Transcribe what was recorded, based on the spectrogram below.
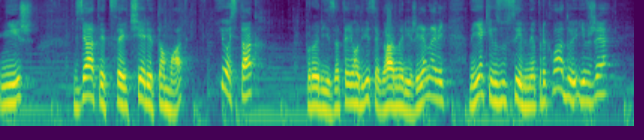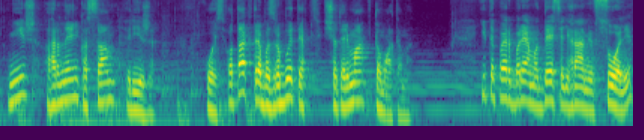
Ніж, взяти цей чері томат і ось так прорізати його. Дивіться, як гарно ріже. Я навіть ніяких зусиль не прикладую і вже ніж гарненько сам ріже. Ось, отак треба зробити з чотирма томатами. І тепер беремо 10 грамів солі.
